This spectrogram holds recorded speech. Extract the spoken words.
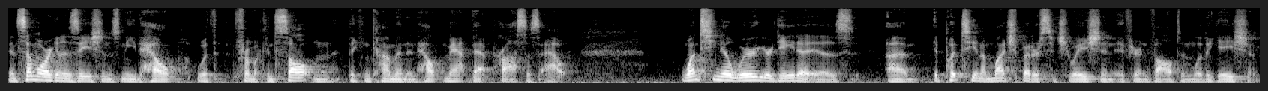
And some organizations need help with from a consultant that can come in and help map that process out. Once you know where your data is, um, it puts you in a much better situation if you're involved in litigation.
